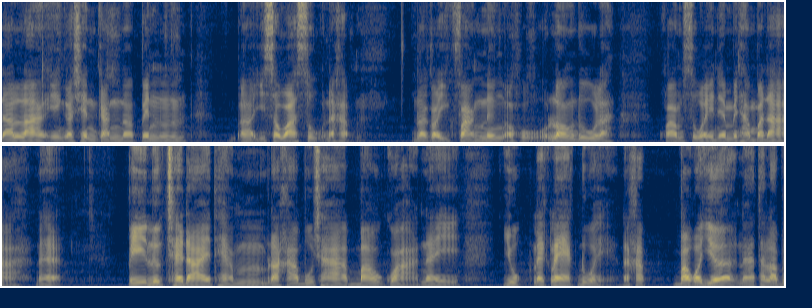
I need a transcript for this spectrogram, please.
ด้านล่างเองก็เช่นกันเนาะเป็นอิสวาสุนะครับ แล้วก็อีกฝั่งหนึ่งโอ้โหลองดูละความสวยเนี่ยไม่ธรรมดานะฮะ ปีลึกใช้ได้แถมราคาบูชาเบากว่าในยุคแรก ๆด้วยนะครับ เบากว่าเยอะนะถ้าเราไป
